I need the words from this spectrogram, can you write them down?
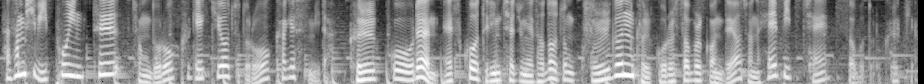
한 32포인트 정도로 크게 키워주도록 하겠습니다. 글꼴은 S코어 드림체 중에서도 좀 굵은 글꼴을 써볼 건데요. 저는 Heavy체 써보도록 할게요.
